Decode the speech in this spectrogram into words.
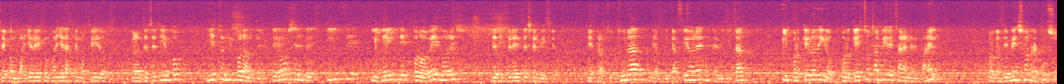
de compañeros y compañeras que hemos tenido durante este tiempo y esto es importante, tenemos entre 15 y 20 proveedores de diferentes servicios, de infraestructura, de aplicaciones, de digital. ¿Y por qué lo digo? Porque estos también están en el panel, porque también son recursos,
